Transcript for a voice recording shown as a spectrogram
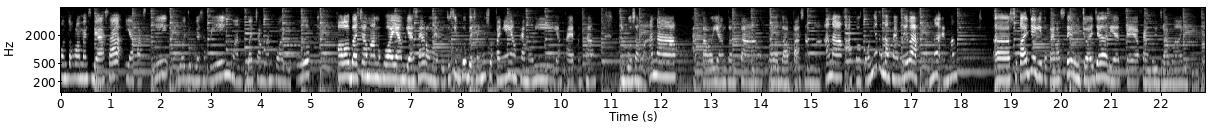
untuk romance biasa ya pasti gue juga sering man- baca manhwa gitu. Kalau baca manhwa yang biasa romance itu sih gue biasanya sukanya yang family, yang kayak tentang ibu sama anak atau yang tentang eh, bapak sama anak atau pokoknya tentang family lah karena emang eh, suka aja gitu kayak maksudnya lucu aja lihat kayak family drama gitu gitu.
